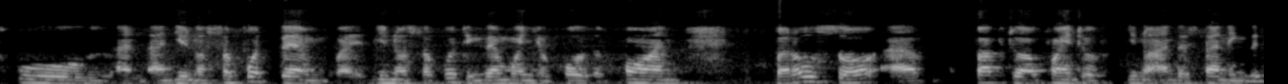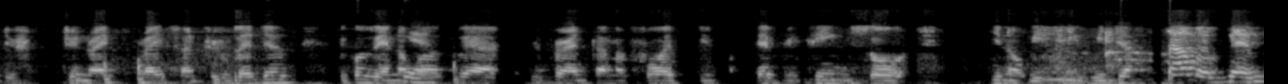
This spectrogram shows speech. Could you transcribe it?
schools, and, and, you know, support them by, you know, supporting them when you're called upon. But also, uh, back to our point of, you know, understanding the difference between right, rights and privileges, because we're in a yeah. world where every parent can afford you know, everything. So, you know, we, we, we just... Some of them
